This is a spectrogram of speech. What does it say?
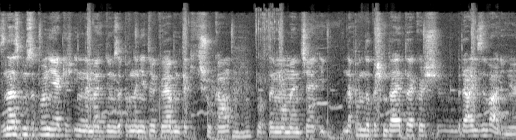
Znalazłbym zupełnie jakieś inne medium, zapewne nie tylko ja bym takich szukał, Mhm. bo w tym momencie i na pewno byśmy dalej to jakoś realizowali, nie?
